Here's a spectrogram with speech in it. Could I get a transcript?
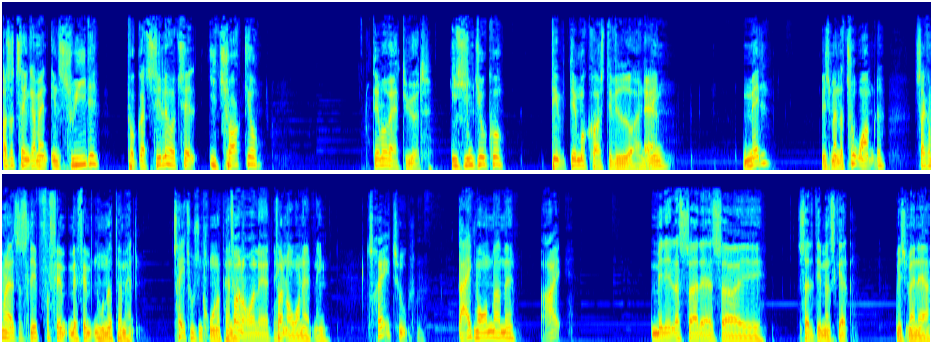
Og så tænker man, en suite på Godzilla Hotel i Tokyo, Det må være dyrt. i Shinjuku, det, det må koste hvide øjne, Ja. ikke? Men, hvis man er to om det, så kan man altså slippe for fem, med 1.500 per mand. 3.000 kroner per For en nat. overnatning. For en overnatning. 3.000. Der er ikke morgenmad med, Nej. men ellers så er det altså, øh, så er det det, man skal. Hvis man er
